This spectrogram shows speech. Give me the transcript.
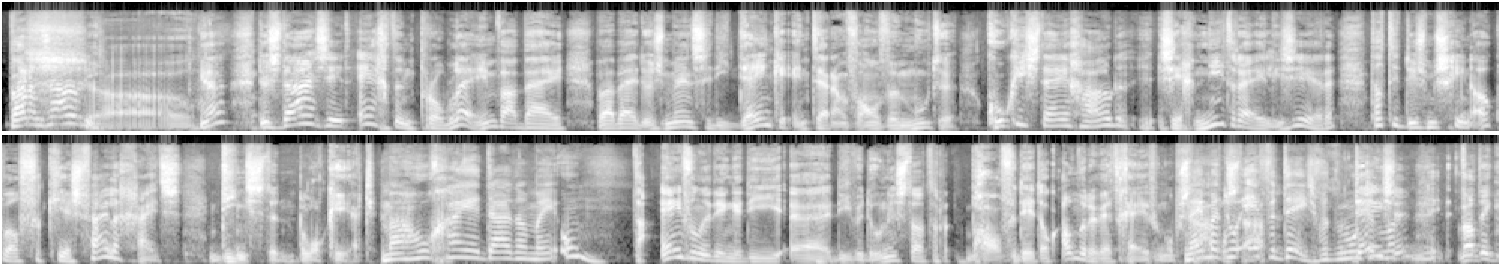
Waarom zou die? Ja? Dus daar zit echt een probleem waarbij, waarbij dus mensen die denken in termen van we moeten cookies tegenhouden, zich niet realiseren dat dit dus misschien ook wel verkeersveiligheidsdiensten blokkeert. Maar hoe ga je daar dan mee om? Nou, een van de dingen die, eh, die we doen is dat er behalve dit ook andere wetgeving op Nee, stapel maar doe staat. even deze. Want we moeten, Deze, wat ik,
